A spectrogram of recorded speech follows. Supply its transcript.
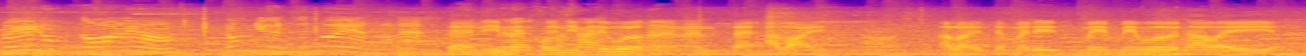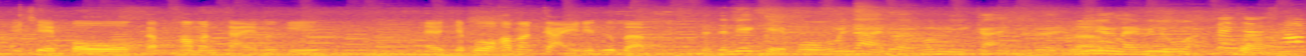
เฮ้ยนุกโน้เลยเหรอต้องยืนขึ้นด้วยอย่างนั้นอะๆแต่อันนี้ไม่อันนี้ไม่ได้เวอร์ขนาดนั้น แต่อร่อยอร่อยแต่ไม่ได้ไม่ไม่เวอร์เท่าไอไอเชโปกับข้าวมันไก่เมื่อกี้ไอเชโปข้าวมันไก่นี่คือแบบแต่จะเรียกเขโปก็ไม่ได้ด้วยเพราะมีไก่มาด้วยเหรอเรียกอะไรไม่รู้อะแต่ฉันชอบ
